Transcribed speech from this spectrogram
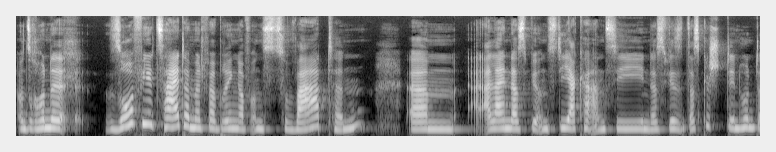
unsere Hunde so viel Zeit damit verbringen, auf uns zu warten. Ähm, allein, dass wir uns die Jacke anziehen, dass wir das, den Hund,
